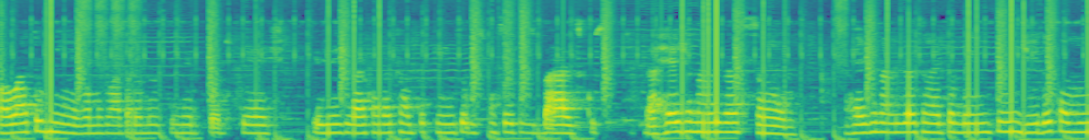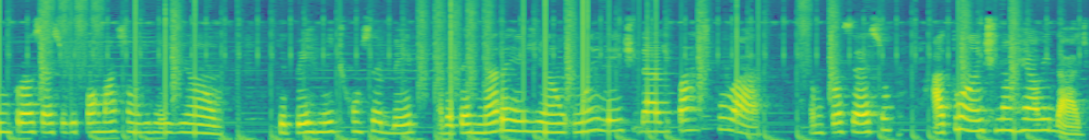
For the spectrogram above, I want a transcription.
Olá, turminha. Vamos lá para o meu primeiro podcast e a gente vai conversar um pouquinho sobre os conceitos básicos da regionalização. A regionalização é também entendida como um processo de formação de região que permite conceber a determinada região uma identidade particular. É um processo atuante na realidade,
